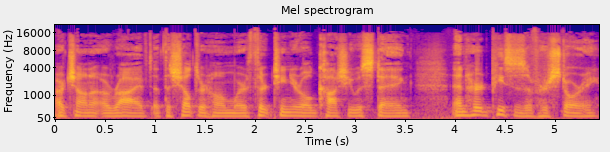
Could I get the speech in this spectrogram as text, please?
Archana arrived at the shelter home where 13 year old Kashi was staying and heard pieces of her story.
